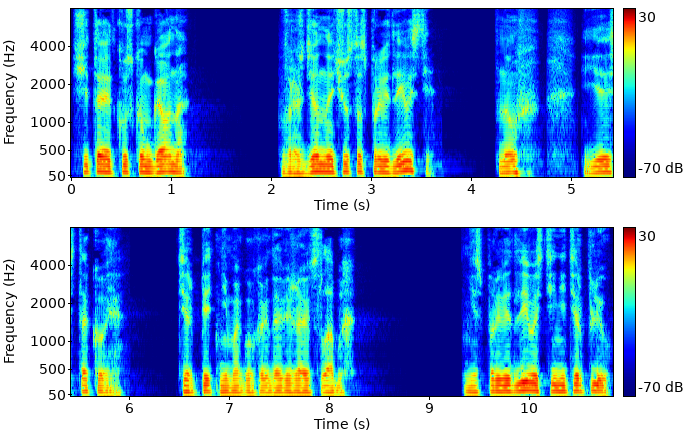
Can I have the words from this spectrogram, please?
Считает куском говна. Врожденное чувство справедливости? Ну, есть такое. Терпеть не могу, когда обижают слабых. Несправедливости не терплю.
